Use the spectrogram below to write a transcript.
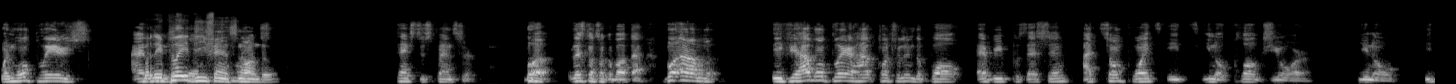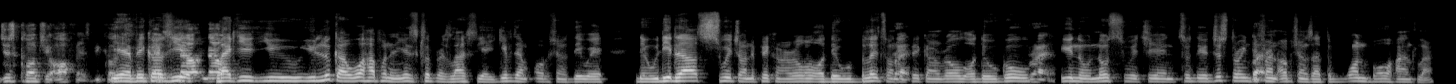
when one player is But they play defense now, though. Thanks to Spencer. But let's not talk about that. But um, if you have one player have controlling the ball every possession, at some point it you know clogs your, you know, it just clogs your offense because Yeah, because you now- now- like you you you look at what happened against Clippers last year. You give them options. They were they would either switch on the pick and roll, or they would blitz on Right. the pick and roll, or they will go right. you know no switching. So they're just throwing Right. different options at the one ball handler.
